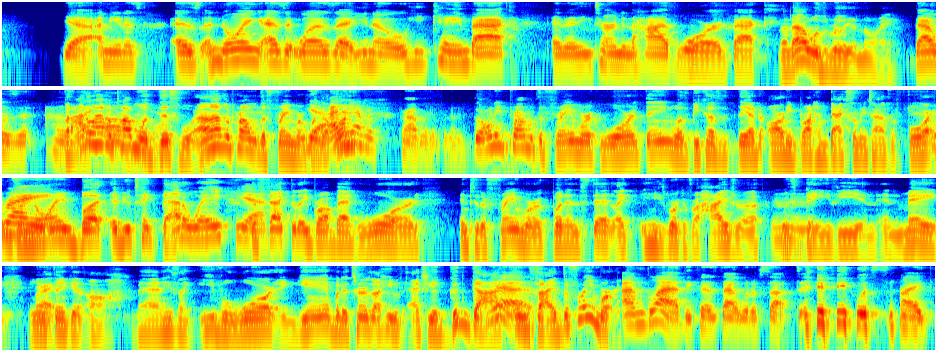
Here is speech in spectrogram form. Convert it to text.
yeah, I mean, as as annoying as it was that you know he came back and then he turned into Hive Ward back. Now that was really annoying. That was, was but like, I don't have a oh problem with God. this ward. I don't have a problem with the framework. Yeah, the I only, didn't have a problem with him. The only problem with the framework ward thing was because they had already brought him back so many times before. It right. was annoying. But if you take that away, yeah. the fact that they brought back Ward into the framework, but instead, like he's working for Hydra mm-hmm. with Daisy and, and May, and you're thinking, oh man, he's like evil Ward again. But it turns out he was actually a good guy yeah. inside the framework. I'm glad because that would have sucked if he was like,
